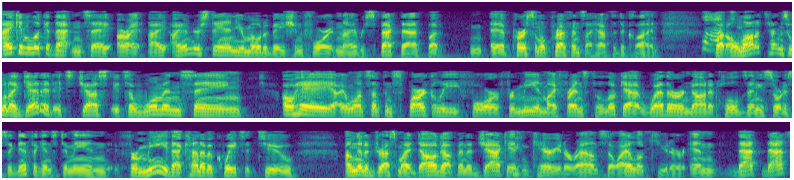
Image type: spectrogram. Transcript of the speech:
I can look at that and say, all right, I, I understand your motivation for it and I respect that, but a personal preference, I have to decline. but a lot of times when I get it, it's just it's a woman saying, "Oh, hey, I want something sparkly for for me and my friends to look at, whether or not it holds any sort of significance to me." And for me, that kind of equates it to I'm going to dress my dog up in a jacket and carry it around so I look cuter. And that that's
